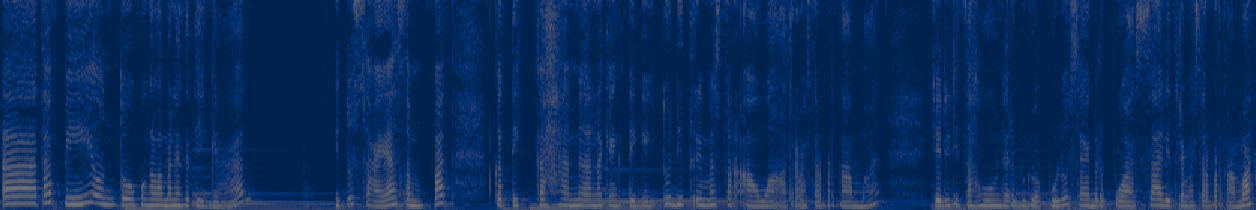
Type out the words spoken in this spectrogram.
Uh, tapi untuk pengalaman yang ketiga itu saya sempat ketika hamil anak yang ketiga itu di trimester awal, trimester pertama. Jadi di tahun 2020 saya berpuasa di trimester pertama.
